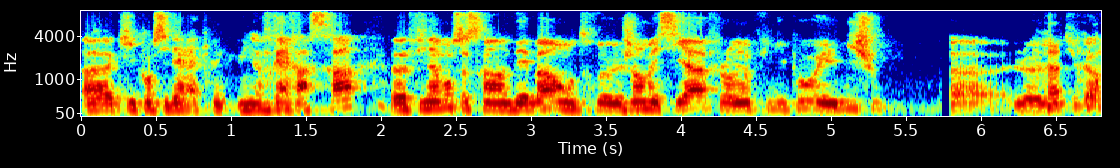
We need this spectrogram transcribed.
euh, qui considère être une, une vraie racera. Euh, finalement, ce sera un débat entre Jean Messia, Florian Philippot et Michou, euh, le youtubeur.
